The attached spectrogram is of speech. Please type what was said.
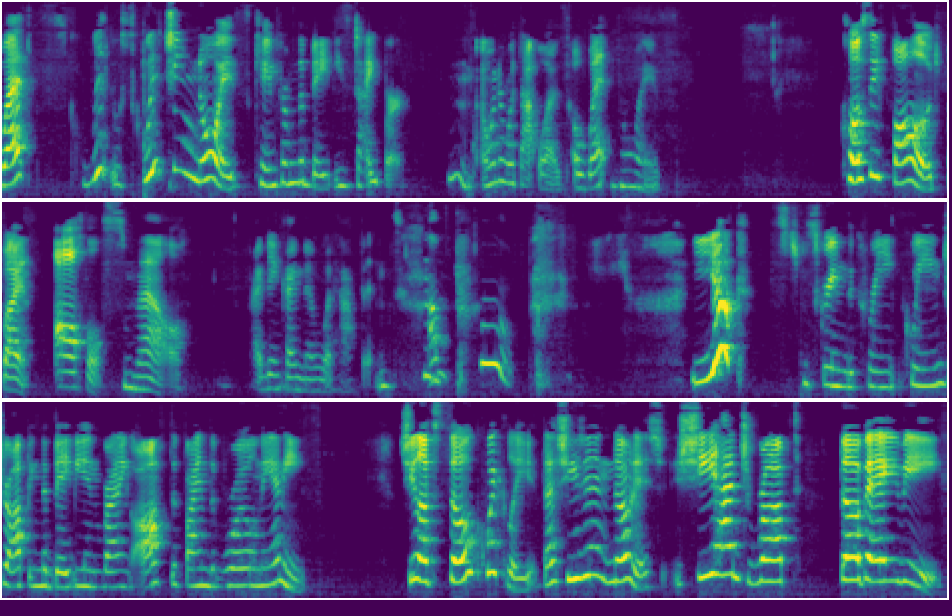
wet, sque- squeaking noise came from the baby's diaper. Hmm, I wonder what that was. A wet noise. Closely followed by an awful smell. I think I know what happened. A poop. Yuck! screamed the queen, dropping the baby and running off to find the royal nannies. She left so quickly that she didn't notice she had dropped the baby.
